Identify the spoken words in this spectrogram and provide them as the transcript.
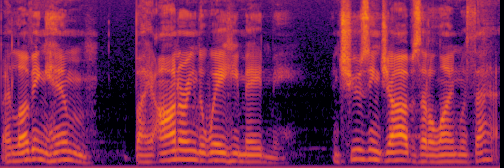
by loving Him, by honoring the way He made me, and choosing jobs that align with that.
